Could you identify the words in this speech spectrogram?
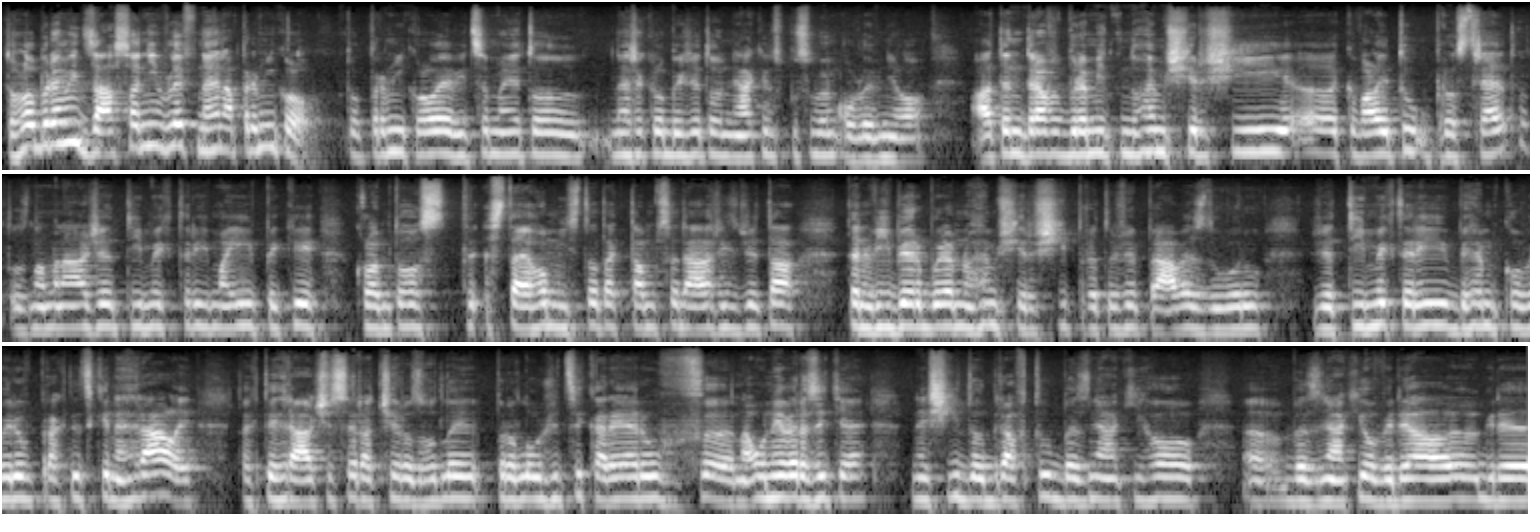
Tohle bude mít zásadní vliv ne na první kolo. To první kolo je víceméně to, neřekl bych, že to nějakým způsobem ovlivnilo. A ten draft bude mít mnohem širší eh, kvalitu uprostřed. To znamená, že týmy, které mají piky kolem toho z tého místa, tak tam se dá říct, že ta, ten výběr bude mnohem širší, protože právě z důvodu, že týmy, které během covidu prakticky nehráli, tak ty hráči se radši rozhodli prodloužit si kariéru v, na univerzitě, než jít do draftu bez nějakého, eh, bez nějakého videa, kde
